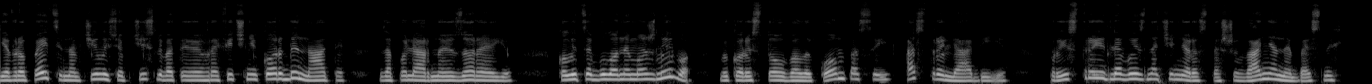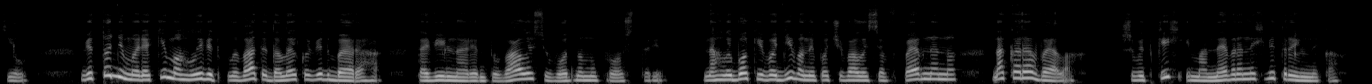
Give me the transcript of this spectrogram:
Європейці навчились обчислювати географічні координати за полярною зорею. Коли це було неможливо, використовували компаси й астролябії, пристрої для визначення розташування небесних тіл. Відтоді моряки могли відпливати далеко від берега та вільно орієнтувались у водному просторі. На глибокій воді вони почувалися впевнено на каравелах, швидких і маневрених вітрильниках,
